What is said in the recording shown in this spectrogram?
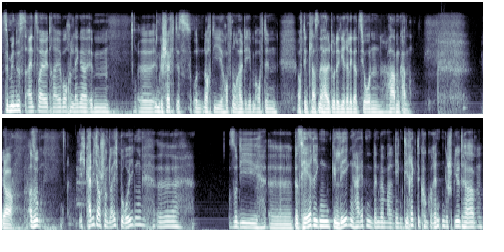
zumindest ein, zwei, drei Wochen länger im, äh, im Geschäft ist und noch die Hoffnung halt eben auf den, auf den Klassenerhalt oder die Relegation haben kann. Ja, also ich kann dich auch schon gleich beruhigen. Äh, so die äh, bisherigen Gelegenheiten, wenn wir mal gegen direkte Konkurrenten gespielt haben,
